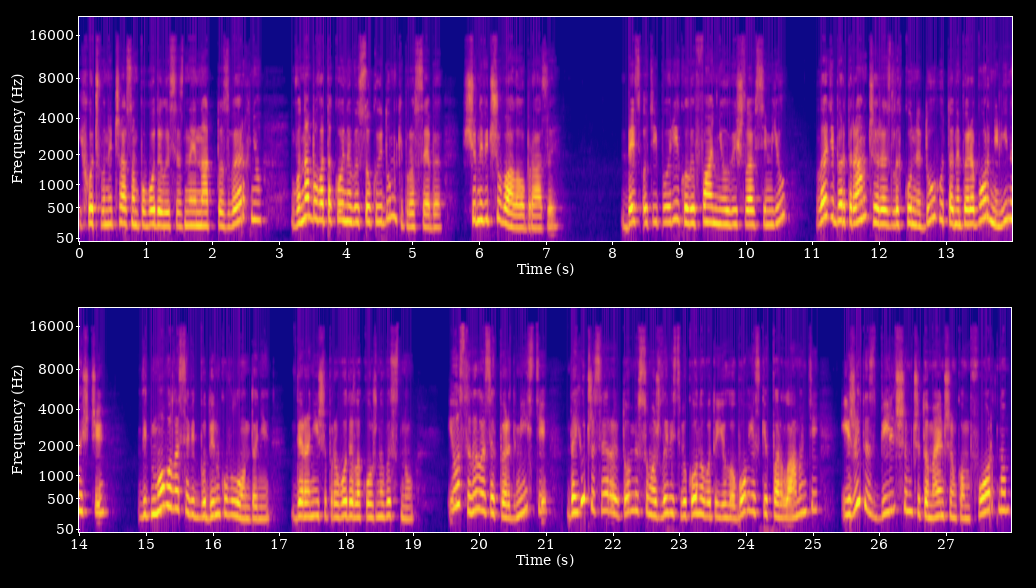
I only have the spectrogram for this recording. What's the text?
і, хоч вони часом поводилися з нею надто зверхньо, вона була такої невисокої думки про себе, що не відчувала образи. Десь о тій порі, коли Фанні увійшла в сім'ю, леді Бертрам через легку недугу та непереборні лінощі відмовилася від будинку в Лондоні, де раніше проводила кожну весну, і оселилася в передмісті, даючи серою Томісу можливість виконувати його обов'язки в парламенті і жити з більшим чи то меншим комфортом,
